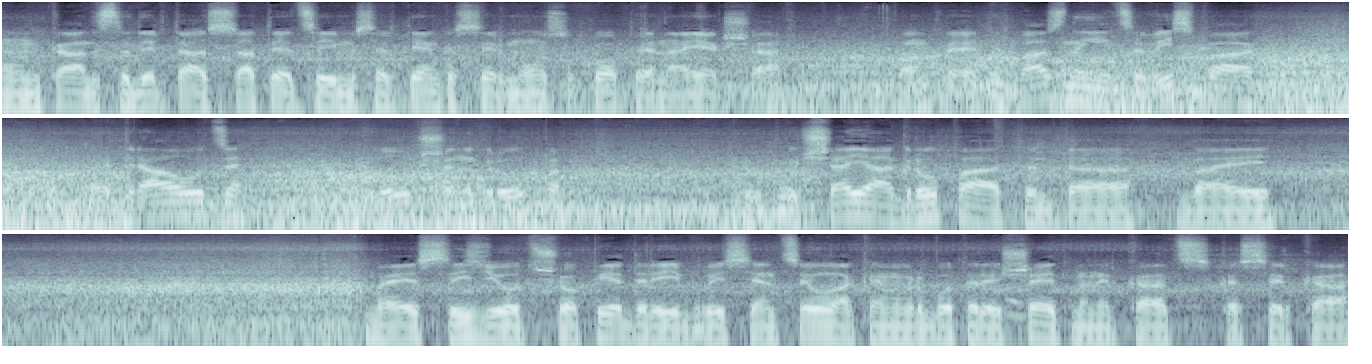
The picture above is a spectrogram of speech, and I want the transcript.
Un kādas tad ir tās attiecības ar tiem, kas ir mūsu kopienā iekšā? Konkrēti baznīca vispār, vai draudzene, lūkšana grupa, būt šajā grupā, tad vai, vai es izjūtu šo piederību visiem cilvēkiem, varbūt arī šeit man ir kāds, kas ir kā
